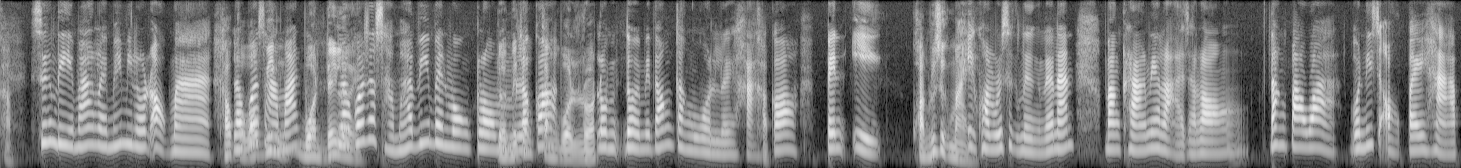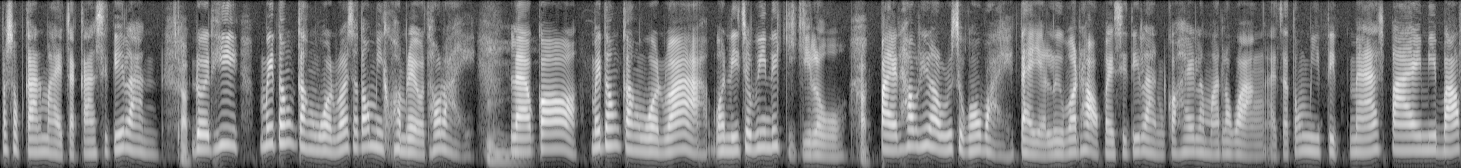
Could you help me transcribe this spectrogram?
ครับซึ่งดีมากเลยไม่มีรถออกมาเท่ากับเราก็ว่าวิ่งสามารถวนได้เลยเราก็จะสามารถวิ่งเป็นวงกลมโดยไม่ต้แล้องวก็กังวลรถโดยไม่ต้องกังวลเลยค่ะครับก็เป็นอีกความรู้สึกใหม่ อีกความรู้สึกหนึ่งดังนั้น บางครั้งเนี่ยเราอาจจะลอง ตั้งเป้าว่าวันนี้จะออกไปหาประสบการณ์ใหม่จากการซิตี้รันครับโดยที่ไม่ต้องกังวลว่าจะต้องมีความเร็วเท่าไหร่อืมแล้วก็ไม่ต้องกังวลว่าวันนี้จะวิ่งได้กี่กิโลครับไปเท่าที่เรารู้สึกว่าไหว แต่อย่าลืมว่าถ้าออกไป city run ก็ให้ระมัดระวัง อาจจะต้องมีติดแมสไป มี Buff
